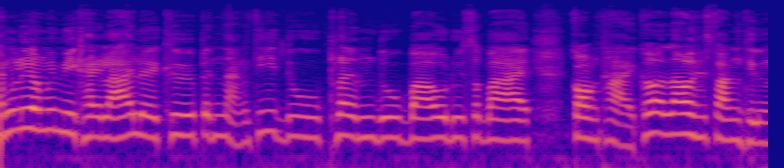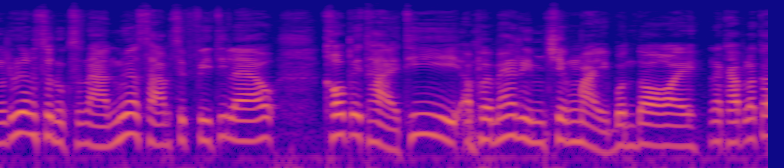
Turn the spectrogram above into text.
ทั้งเรื่องไม่มีใครร้ายเลย คือเป็นหนังที่ดูเพลินดูเบาดูสบาย กองถ่ายก็เล่าให้ฟังถึงเรื่องสนุกสนานเมื่อ 30 ปีที่แล้ว เขาไปถ่ายที่อำเภอแม่ริมเชียงใหม่บนดอยนะครับแล้วก็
